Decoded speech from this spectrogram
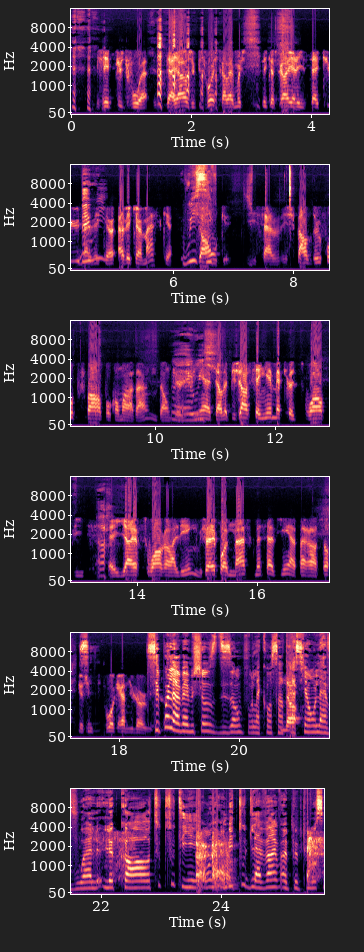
j'ai plus de voix. D'ailleurs, j'ai plus de voix. Je travaille, moi, je sais que je travaille à l'ISAQ ben avec, avec un masque. Oui, Donc, ça, je parle deux fois plus fort pour qu'on m'entende. Donc, euh, je viens à Puis j'enseignais mercredi soir, puis ah. euh, hier soir en ligne. J'avais pas de masque, mais ça vient à faire en sorte que j'ai une petite voix granuleuse. C'est pas la même chose, disons, pour la concentration, la voix, le, corps, tout, tout y est. On, met tout de l'avant un peu plus.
